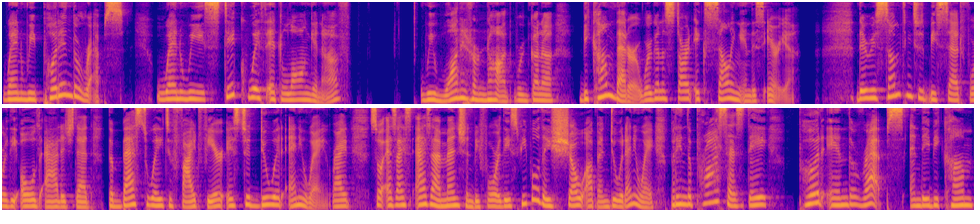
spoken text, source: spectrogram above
when we put in the reps, when we stick with it long enough, we want it or not, we're gonna become better. We're gonna start excelling in this area. There is something to be said for the old adage that the best way to fight fear is to do it anyway, right? So as I as I mentioned before, these people they show up and do it anyway, but in the process they put in the reps and they become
